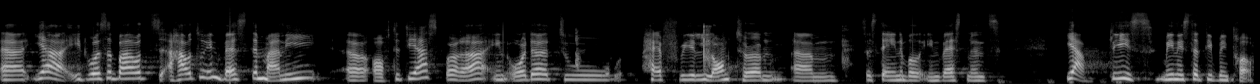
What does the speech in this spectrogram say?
Uh, yeah, it was about how to invest the money uh, of the diaspora in order to have really long-term um, sustainable investments. Yeah, please, Minister Dimitrov.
